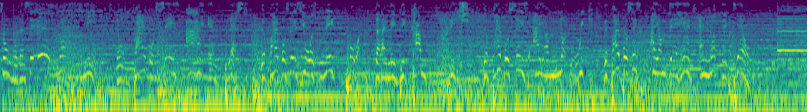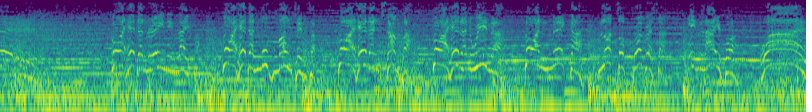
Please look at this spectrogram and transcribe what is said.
stronghold and say, Hey, not me. The Bible says I am blessed. The Bible says he was made poor that I may become rich. The Bible says I am not weak. The Bible says I am the head and not the tail. Hey! Go ahead and reign in life. Go ahead and move mountains. Go ahead and jump. Go ahead and win. Go and make lots of progress uh, in life. Why?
